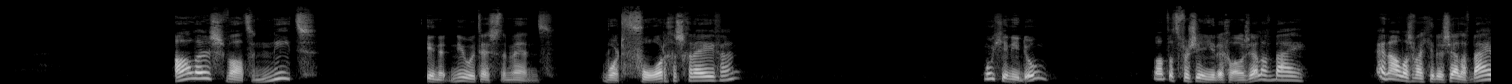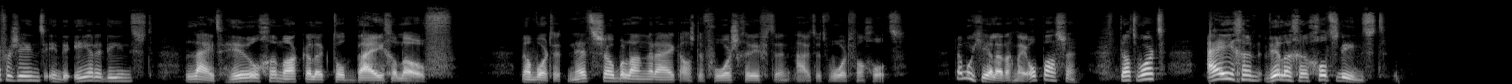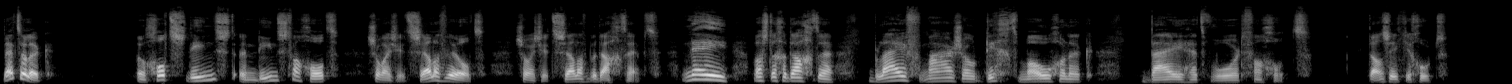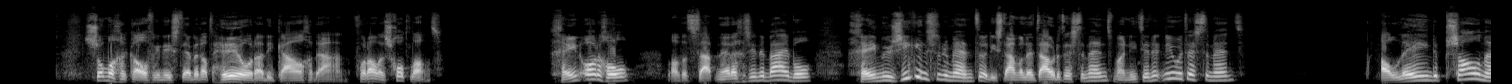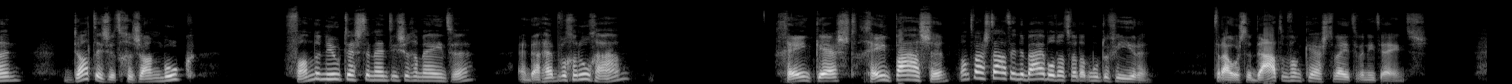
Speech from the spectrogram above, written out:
Alles wat niet in het Nieuwe Testament wordt voorgeschreven, moet je niet doen. Want dat verzin je er gewoon zelf bij. En alles wat je er zelf bij verzint in de eredienst, leidt heel gemakkelijk tot bijgeloof. Dan wordt het net zo belangrijk als de voorschriften uit het woord van God. Daar moet je heel erg mee oppassen. Dat wordt eigenwillige godsdienst. Letterlijk. Een godsdienst, een dienst van God, zoals je het zelf wilt, zoals je het zelf bedacht hebt. Nee, was de gedachte, blijf maar zo dicht mogelijk bij het woord van God. Dan zit je goed. Sommige Calvinisten hebben dat heel radicaal gedaan, vooral in Schotland. Geen orgel, want het staat nergens in de Bijbel. Geen muziekinstrumenten, die staan wel in het Oude Testament, maar niet in het Nieuwe Testament. Alleen de psalmen, dat is het gezangboek van de Nieuwtestamentische gemeente. En daar hebben we genoeg aan. Geen kerst, geen Pasen, want waar staat in de Bijbel dat we dat moeten vieren? Trouwens, de datum van kerst weten we niet eens.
